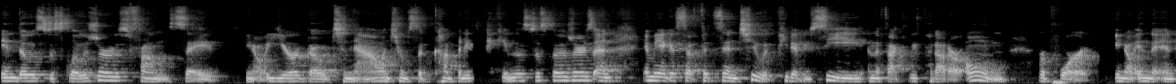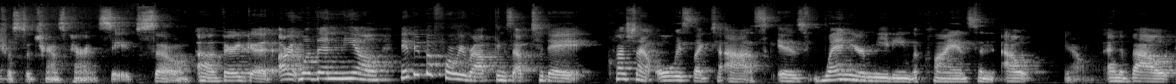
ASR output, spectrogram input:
in those disclosures from, say, you know, a year ago to now in terms of companies making those disclosures. And I mean, I guess that fits in too with PwC and the fact we've put out our own report, you know, in the interest of transparency. So uh, very good. All right. Well, then, Neil, maybe before we wrap things up today, question I always like to ask is when you're meeting with clients and out, you know, and about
